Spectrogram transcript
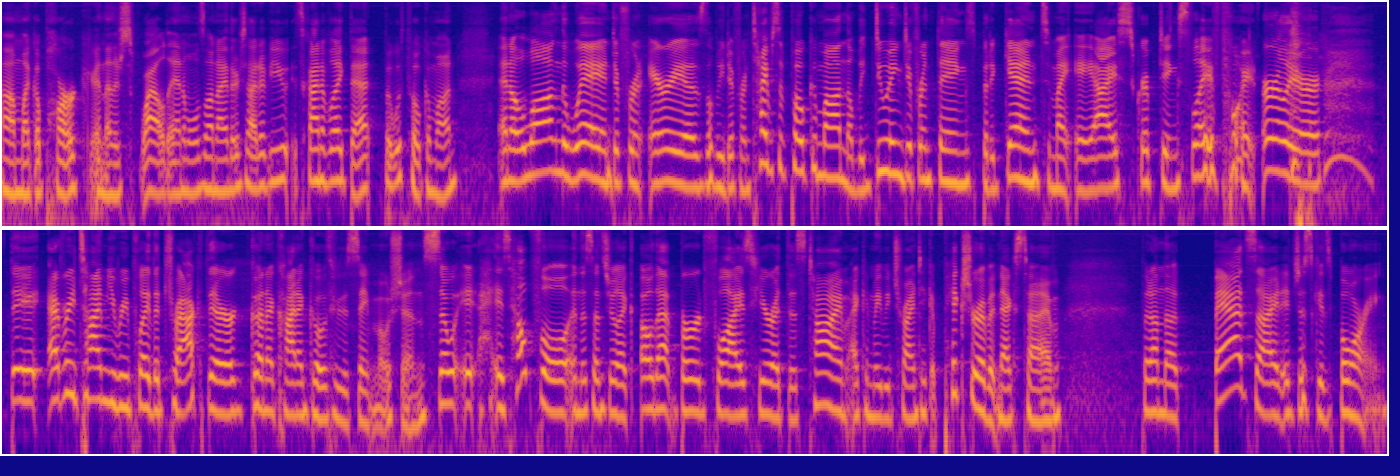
um, like a park and then there's wild animals on either side of you. It's kind of like that, but with Pokemon. And along the way in different areas, there'll be different types of Pokemon. They'll be doing different things. But again, to my AI scripting slave point earlier, they every time you replay the track, they're gonna kind of go through the same motions. So it is helpful in the sense you're like, oh, that bird flies here at this time. I can maybe try and take a picture of it next time. But on the bad side, it just gets boring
